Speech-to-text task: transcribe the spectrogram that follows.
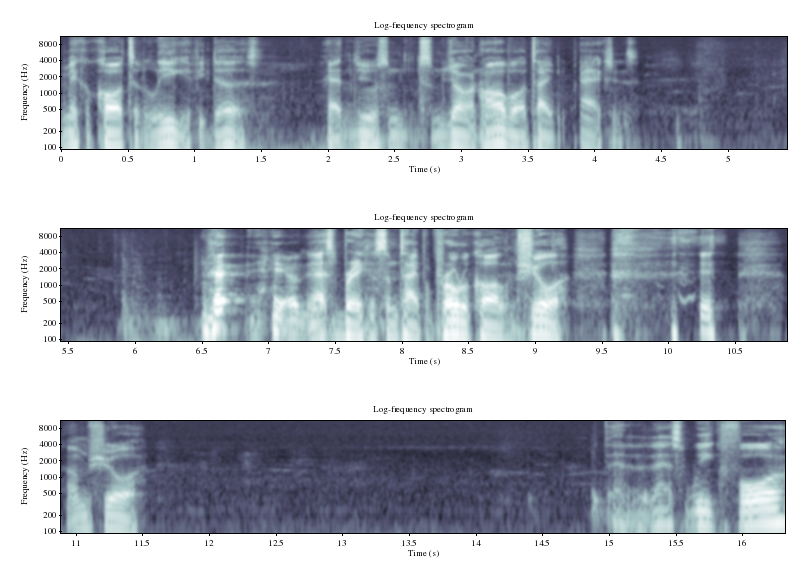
Make a call to the league if he does. Had to do some some John Harbaugh type actions. That's breaking some type of protocol. I'm sure. I'm sure. That, that's week four.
